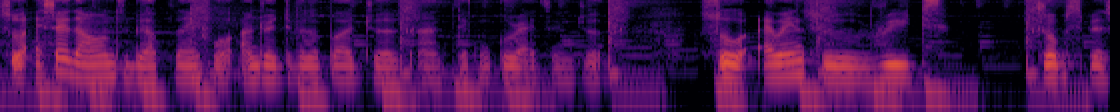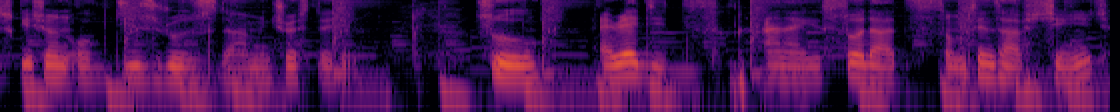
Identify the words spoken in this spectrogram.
so I said I want to be applying for Android developer jobs and technical writing jobs. So I went to read job specification of these roles that I'm interested in. So I read it and I saw that some things have changed.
